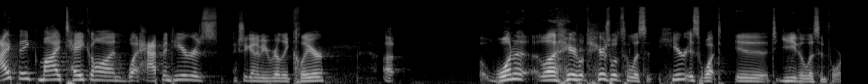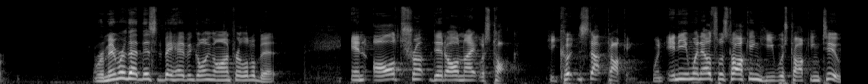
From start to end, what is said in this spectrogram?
I think my take on what happened here is actually going to be really clear. Uh, one, of- here, here's what to listen. Here is what is, you need to listen for. Remember that this debate had been going on for a little bit, and all Trump did all night was talk. He couldn't stop talking. When anyone else was talking, he was talking too.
